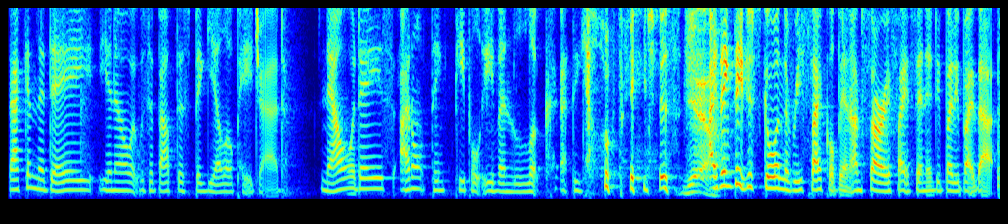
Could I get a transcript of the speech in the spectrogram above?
Back in the day, you know, it was about this big yellow page ad. Nowadays, I don't think people even look at the yellow pages. Yeah. I think they just go in the recycle bin. I'm sorry if I offend anybody by that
